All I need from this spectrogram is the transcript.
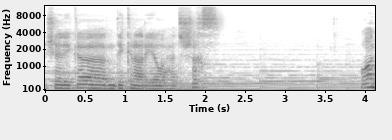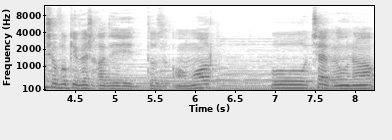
شركة نديكلاريا واحد الشخص. وغنشوفوا كيفاش غادي دوز الأمور. وتابعونا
